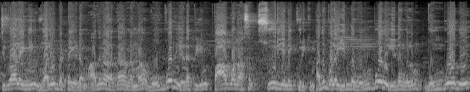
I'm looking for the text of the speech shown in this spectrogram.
சிவாலயங்களில் வழிபட்ட இடம். அதனால தான் நம்ம ஒவ்வொரு இடத்தையும் பாவநாசம் சூரியனை குறிக்கும். அதுபோல இந்த ஒன்பது இடங்களும் ஒன்பது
